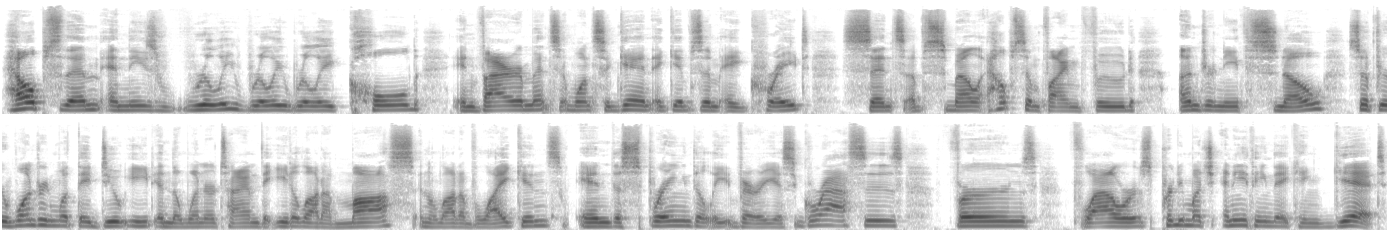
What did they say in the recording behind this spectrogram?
helps them in these really really really cold environments. And once again it gives them a great sense of smell. It helps them find food underneath snow. So if you're wondering what they do eat in the wintertime they eat a lot of moss and a lot of lichens. In the spring they'll eat various grasses ferns flowers, pretty much anything they can get.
